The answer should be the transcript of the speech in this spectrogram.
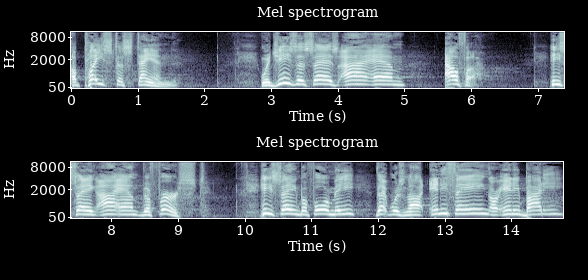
a place to stand. When Jesus says, I am Alpha, He's saying, I am the first. He's saying, before me, that was not anything or anybody.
